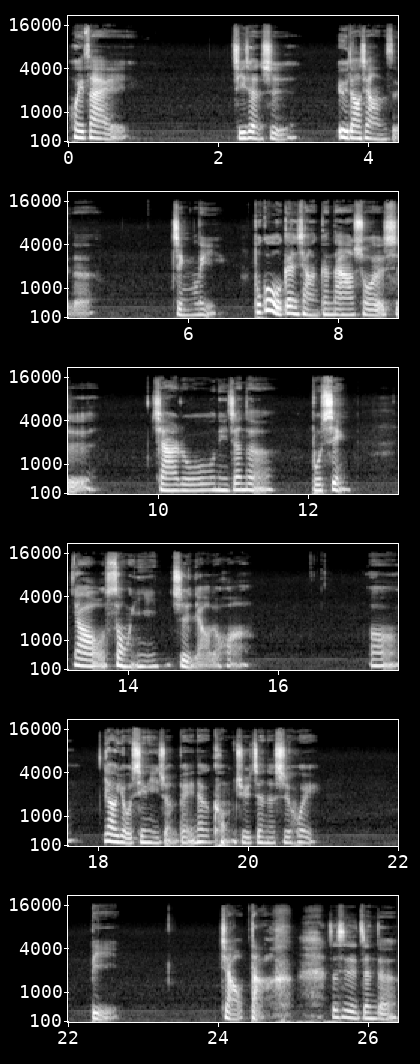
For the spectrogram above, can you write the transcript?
会在急诊室遇到这样子的经历。不过，我更想跟大家说的是，假如你真的不幸要送医治疗的话，嗯，要有心理准备，那个恐惧真的是会比。较大，这是真的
